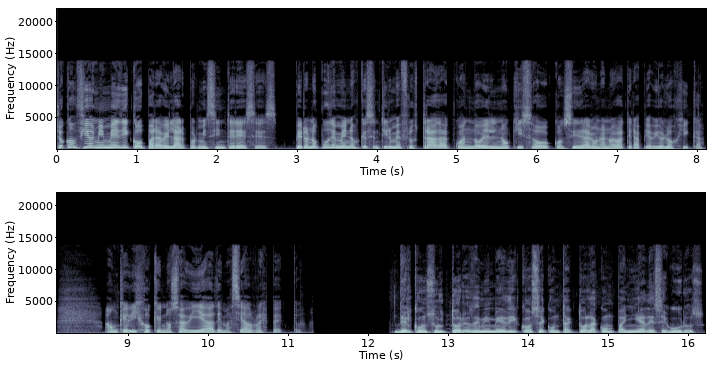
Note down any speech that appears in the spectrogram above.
Yo confío en mi médico para velar por mis intereses, pero no pude menos que sentirme frustrada cuando él no quiso considerar una nueva terapia biológica, aunque dijo que no sabía demasiado respecto. Del consultorio de mi médico se contactó la compañía de seguros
